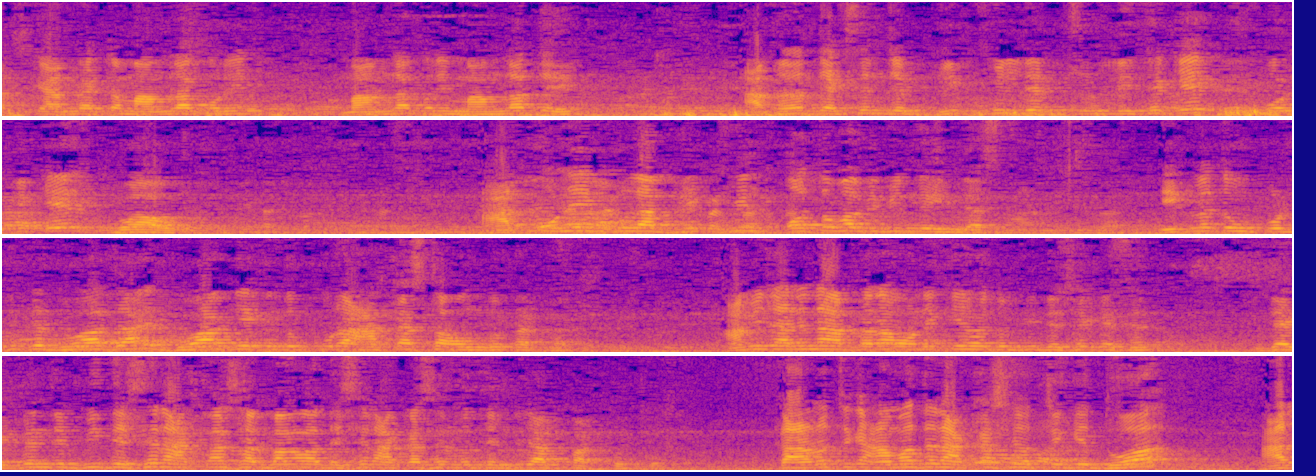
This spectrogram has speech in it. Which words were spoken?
আজকে আমরা একটা মামলা করি। মামলা করি, মামলাতে আপনারা দেখছেন যে ব্রিকফিল্ডের চুল্লি থেকে দিকে ধোয়া আর অনেকগুলা ব্রিকফিল্ড অথবা বিভিন্ন ইন্ডাস্ট্রি। এগুলো তো উপর দিকে ধোয়া যায়, ধোয়া গিয়ে কিন্তু পুরো আকাশটা অন্ধকার থাকে। আমি জানি না, আপনারা অনেকেই হয়তো বিদেশে গেছেন। দেখবেন যে বিদেশের আকাশ আর বাংলাদেশের আকাশের মধ্যে বিরাট পার্থক্য। কারণ হচ্ছে কি, আমাদের আকাশে হচ্ছে গিয়ে ধোয়া, আর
